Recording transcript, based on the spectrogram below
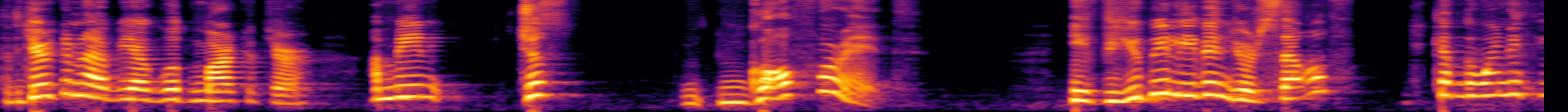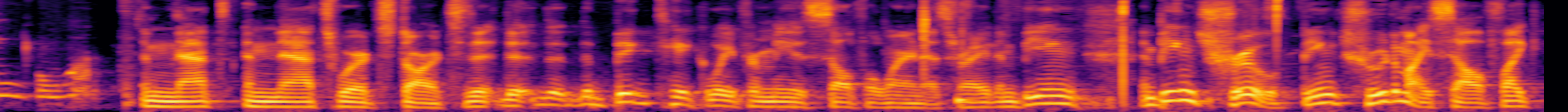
that you're going to be a good marketer, I mean, just go for it. If you believe in yourself, you can do anything you want. And that's and that's where it starts. The, the, the big takeaway for me is self-awareness, right? And being and being true, being true to myself, like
